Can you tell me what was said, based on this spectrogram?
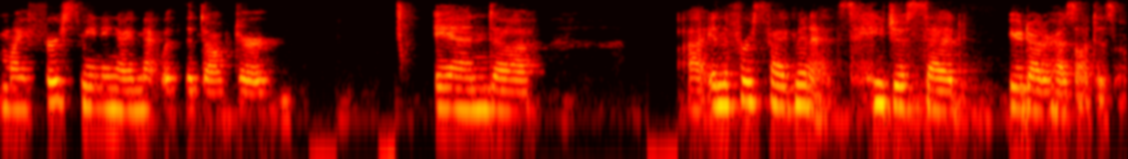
my first meeting, I met with the doctor, and uh, uh, in the first five minutes, he just said, "Your daughter has autism."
